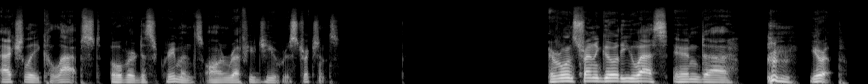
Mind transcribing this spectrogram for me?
actually collapsed over disagreements on refugee restrictions. Everyone's trying to go to the US and uh, Europe.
